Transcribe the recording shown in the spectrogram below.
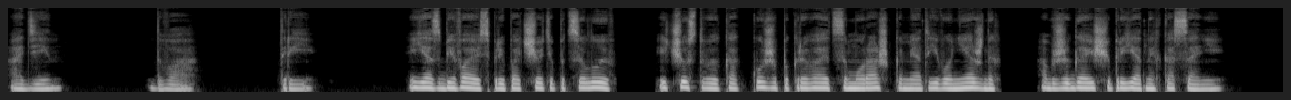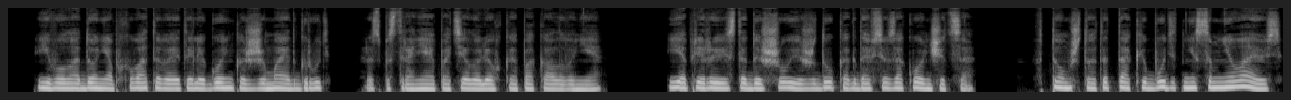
Один, два, три. Я сбиваюсь при подсчете поцелуев и чувствую, как кожа покрывается мурашками от его нежных, обжигающе приятных касаний. Его ладонь обхватывает и легонько сжимает грудь, распространяя по телу легкое покалывание. Я прерывисто дышу и жду, когда все закончится. В том, что это так и будет, не сомневаюсь.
